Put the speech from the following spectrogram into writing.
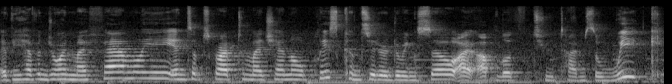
If you haven't joined my family and subscribed to my channel, please consider doing so. I upload two times a week.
